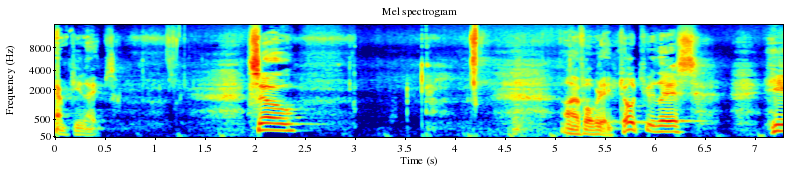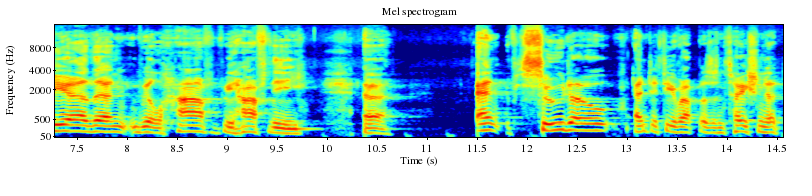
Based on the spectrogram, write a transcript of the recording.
empty names. So, I've already told you this. Here, then, we'll have we have the uh, en- pseudo entity representation that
